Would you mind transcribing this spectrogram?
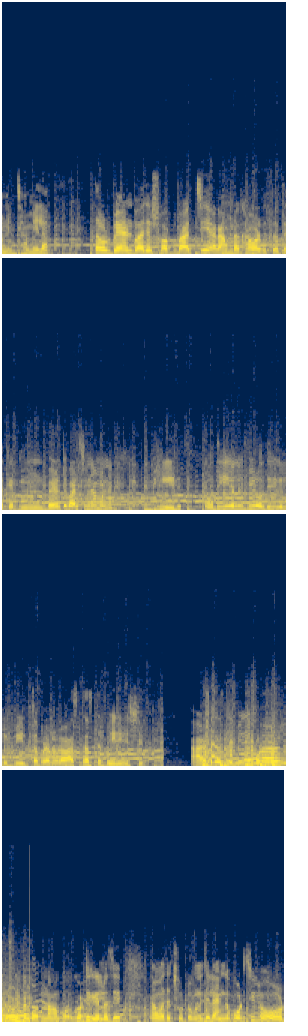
অনেক ঝামেলা। তারপর ব্যান্ড বাজে, সব বাজছে, আর আমরা খাওয়ার ভিতর থেকে বেরোতে পারছি না মানে ভিড়। ওদিকে গেলে ভিড়, ওদিকে গেলে ভিড়। তারপরে আমরা আস্তে আস্তে বেরিয়ে এসি আর আস্তে আস্তে বেরিয়ে পড়ার একটা ঘটনা ঘটে গেলো যে আমাদের ছোটো বোনে যে লেহেঙ্গা পড়ছিল ওর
